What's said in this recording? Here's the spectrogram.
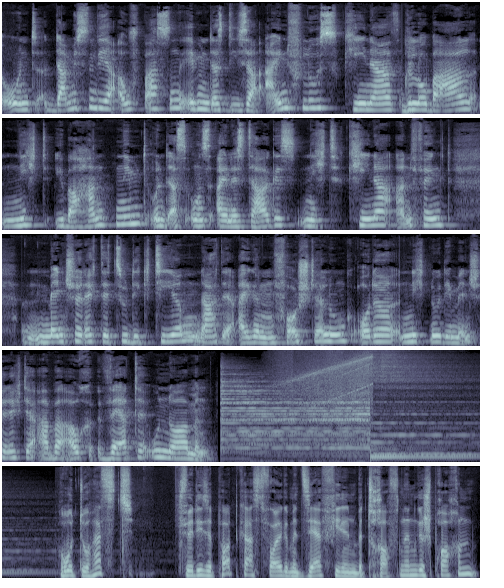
Und da müssen wir aufpassen, eben, dass dieser Einfluss Chinas global nicht überhand nimmt und dass uns eines Tages nicht China anfängt, Menschenrechte zu diktieren nach der eigenen Vorstellung oder nicht nur die Menschenrechte, aber auch Werte und Normen. Ruth, du hast für diese Podcast-Folge mit sehr vielen Betroffenen gesprochen.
